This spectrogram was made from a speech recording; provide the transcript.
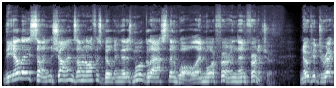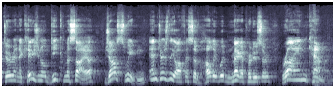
The LA sun shines on an office building that is more glass than wall and more fern than furniture. Noted director and occasional geek messiah, Joss Whedon enters the office of Hollywood mega producer Ryan Cameron,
